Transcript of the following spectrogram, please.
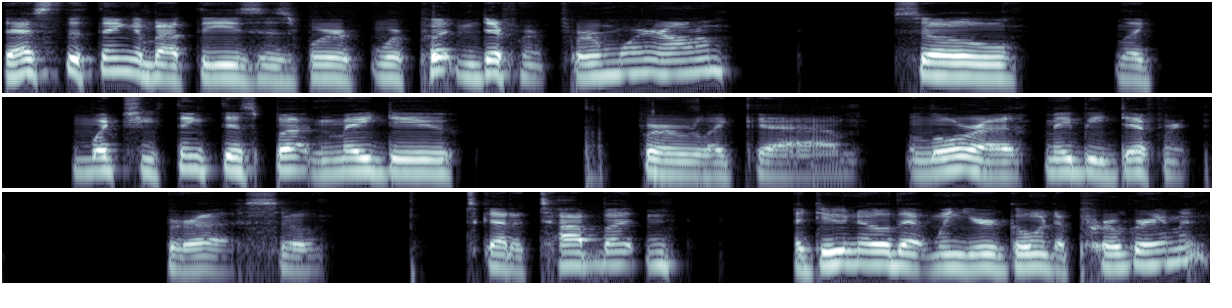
That's the thing about these is we're we're putting different firmware on them. So like what you think this button may do for like uh, LoRa may be different for us. So it's got a top button. I do know that when you're going to program it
